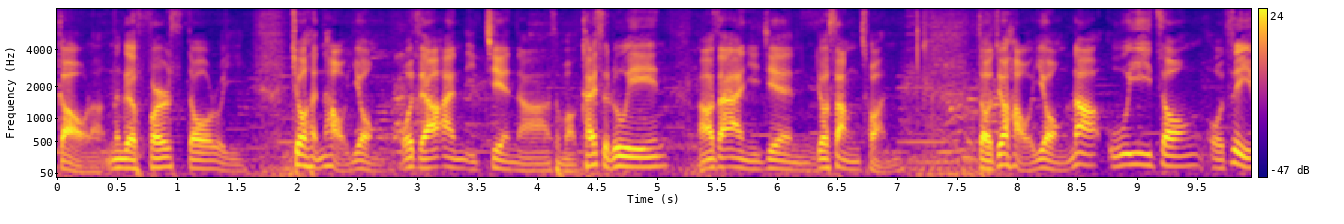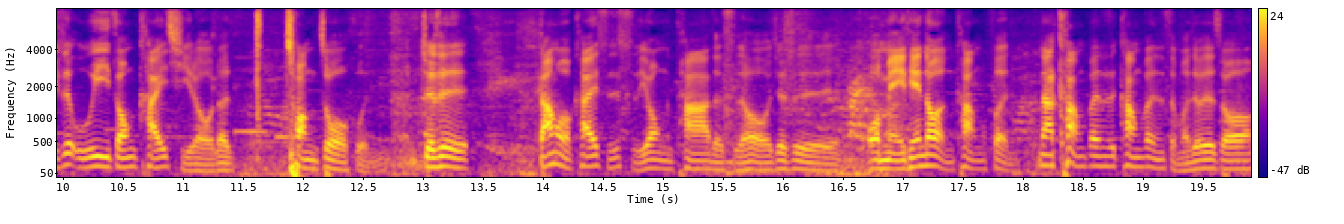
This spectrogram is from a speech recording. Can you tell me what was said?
告了，那个 First Story 就很好用，我只要按一键啊，什么开始录音，然后再按一键又上传。走就好用，那无意中我自己是无意中开启了我的创作魂，就是当我开始使用它的时候，就是我每天都很亢奋。那亢奋是亢奋什么？就是说，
